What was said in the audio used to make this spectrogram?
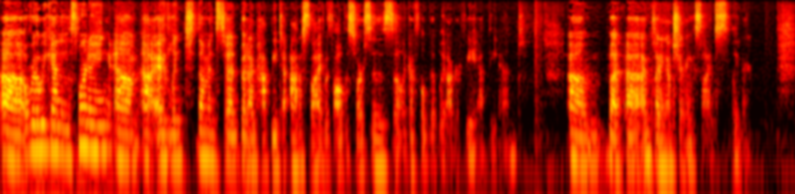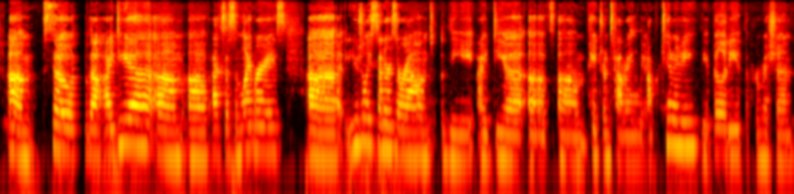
uh, over the weekend and this morning. Um, I, linked them instead, but I'm happy to add a slide with all the sources, uh, like a full bibliography at the end. Um, but uh, I'm planning on sharing the slides later. Um, so the idea um, of access in libraries uh, usually centers around the idea of um, patrons having the opportunity, the ability, the permission,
